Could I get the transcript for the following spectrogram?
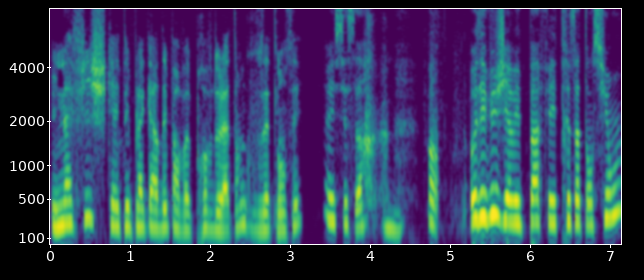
une affiche qui a été placardée par votre prof de latin que vous êtes lancée? Oui, c'est ça. Mm. Enfin, au début, j'y avais pas fait très attention,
